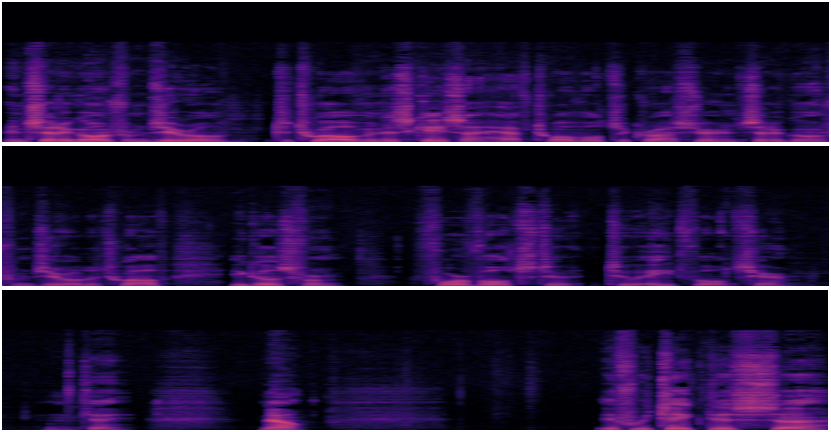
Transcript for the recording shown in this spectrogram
instead of going from 0 to 12, in this case I have 12 volts across here, instead of going from 0 to 12, it goes from 4 volts to, to 8 volts here. Okay. Now, if we take this uh,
